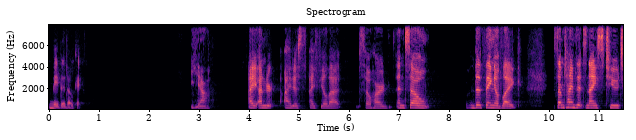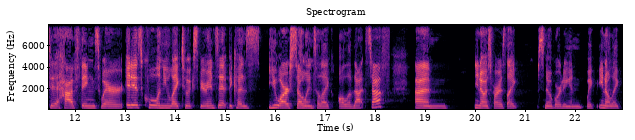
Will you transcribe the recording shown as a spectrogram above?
made it okay. Yeah. I under I just I feel that so hard. And so the thing of like sometimes it's nice too to have things where it is cool and you like to experience it because you are so into like all of that stuff. Um you know as far as like snowboarding and wake you know like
